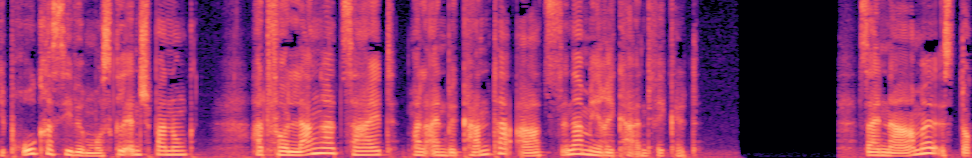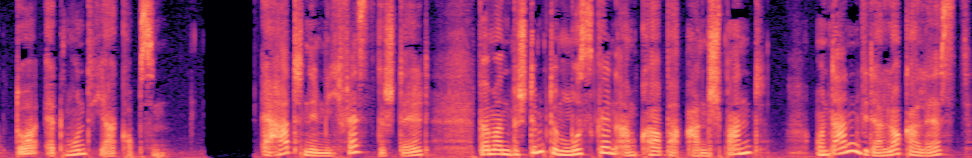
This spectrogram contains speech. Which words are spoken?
Die progressive Muskelentspannung hat vor langer Zeit mal ein bekannter Arzt in Amerika entwickelt. Sein Name ist Dr. Edmund Jacobsen. Er hat nämlich festgestellt, wenn man bestimmte Muskeln am Körper anspannt und dann wieder locker lässt,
